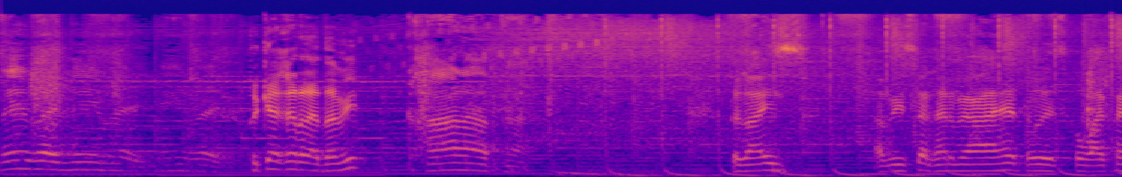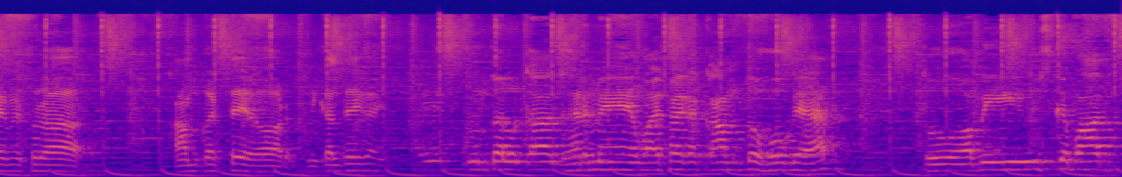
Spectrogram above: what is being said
नहीं भाई नहीं भाई नहीं भाई। तो क्या कर रहा था अभी खा रहा था। तो गाइस अभी इसका घर में आया है तो इसको वाईफाई में थोड़ा काम करते हैं और निकलते हैं गाइस इस कुंतल का घर में वाईफाई का काम तो हो गया। तो अभी उसके बाद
